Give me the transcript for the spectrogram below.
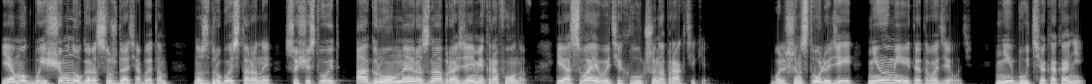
Я мог бы еще много рассуждать об этом, но с другой стороны, существует огромное разнообразие микрофонов, и осваивать их лучше на практике. Большинство людей не умеет этого делать. Не будьте как они.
